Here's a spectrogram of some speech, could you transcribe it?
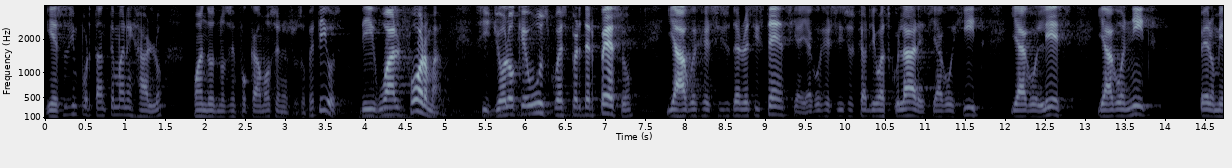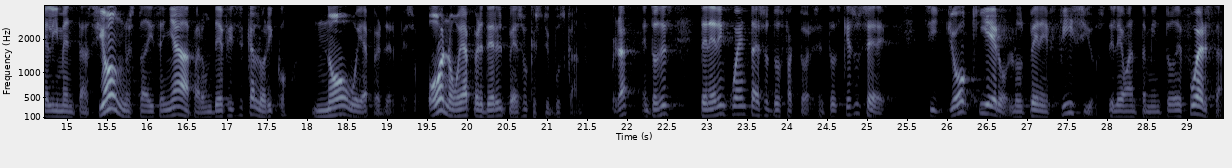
Y eso es importante manejarlo cuando nos enfocamos en nuestros objetivos. De igual forma, si yo lo que busco es perder peso y hago ejercicios de resistencia, y hago ejercicios cardiovasculares, y hago HIIT, y hago LIS, y hago NIT, pero mi alimentación no está diseñada para un déficit calórico, no voy a perder peso o no voy a perder el peso que estoy buscando, ¿verdad? Entonces, tener en cuenta esos dos factores. Entonces, ¿qué sucede? Si yo quiero los beneficios de levantamiento de fuerza,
